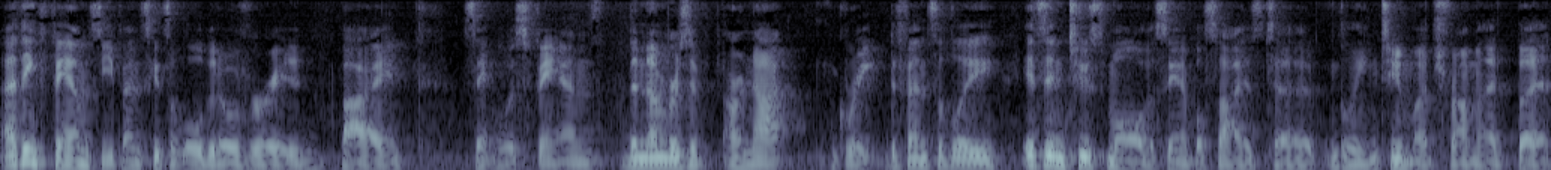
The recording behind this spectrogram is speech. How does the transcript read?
And I think Pham's defense gets a little bit overrated by St. Louis fans. The numbers are not great defensively. It's in too small of a sample size to glean too much from it, but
